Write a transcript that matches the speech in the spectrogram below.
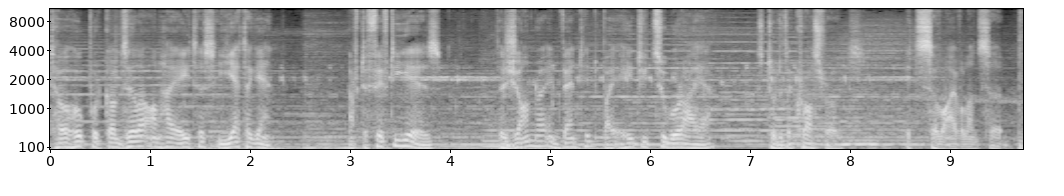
Toho put Godzilla on hiatus yet again. After 50 years, the genre invented by Eiji Tsuburaya stood at a crossroads, its survival uncertain.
